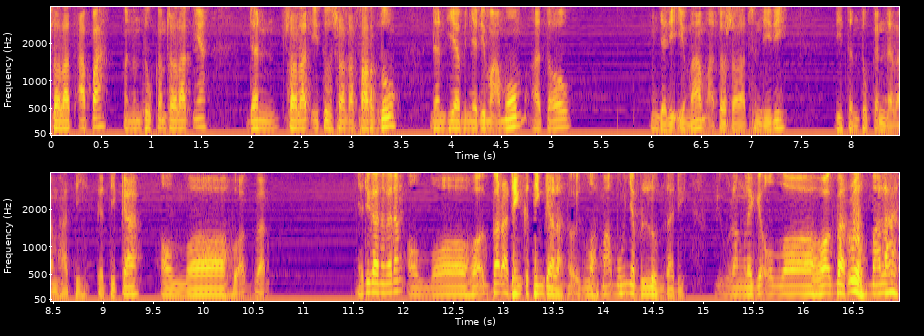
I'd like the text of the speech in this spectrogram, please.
sholat apa menentukan sholatnya dan sholat itu sholat fardu dan dia menjadi makmum atau menjadi imam atau sholat sendiri ditentukan dalam hati ketika Allahu Akbar jadi kadang-kadang Allahu Akbar ada yang ketinggalan. Oh, Allah makmumnya belum tadi. Diulang lagi Allahu Akbar. Loh, malah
